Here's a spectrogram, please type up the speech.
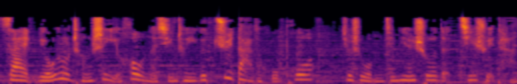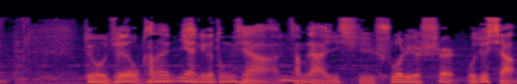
在流入城市以后呢，形成一个巨大的湖泊，就是我们今天说的积水潭。对，我觉得我刚才念这个东西啊，嗯咱们俩一起说这个事儿，我就想，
